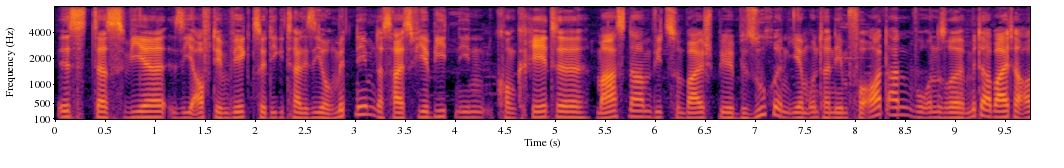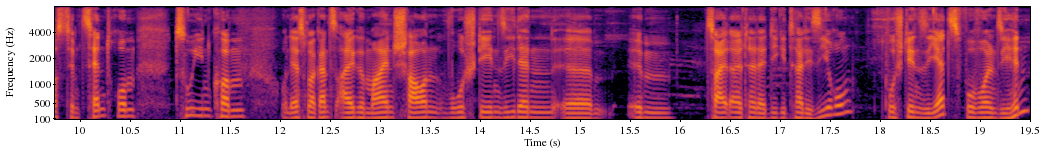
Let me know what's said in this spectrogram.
ist, dass wir sie auf dem Weg zur Digitalisierung mitnehmen. Das heißt, wir bieten ihnen konkrete Maßnahmen wie zum Beispiel Besuche in ihrem Unternehmen vor Ort an, wo unsere Mitarbeiter aus dem Zentrum zu ihnen kommen und erstmal ganz allgemein schauen, wo stehen sie denn äh, im Zeitalter der Digitalisierung, wo stehen sie jetzt, wo wollen sie hin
